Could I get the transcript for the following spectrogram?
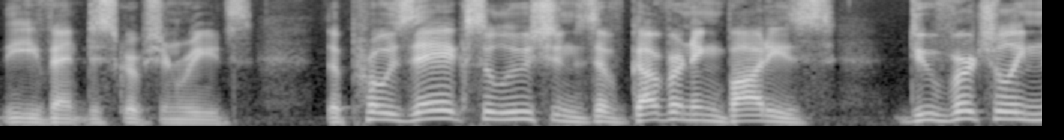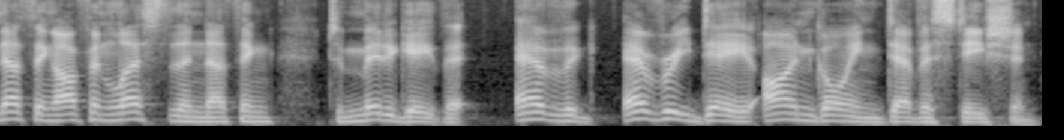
the event description reads. The prosaic solutions of governing bodies do virtually nothing, often less than nothing, to mitigate the ev- everyday ongoing devastation.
